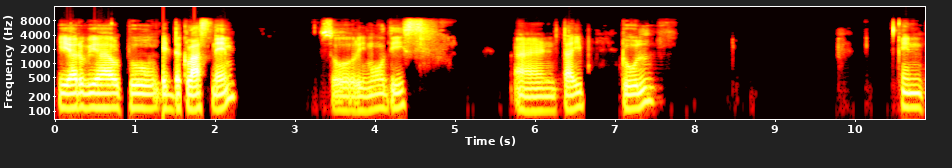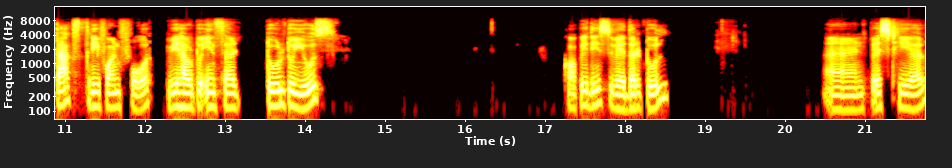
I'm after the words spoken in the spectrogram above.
here we have to get the class name. So remove this and type tool. In task 3.4, we have to insert tool to use. Copy this weather tool and paste here.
